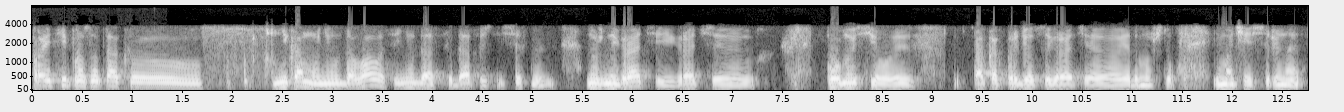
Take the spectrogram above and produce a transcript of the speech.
пройти просто так э, никому не удавалось и не удастся, да, то есть, естественно, нужно играть и играть э, полную силу. Так как придется играть, э, я думаю, что и Манчестер Юнайтед.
